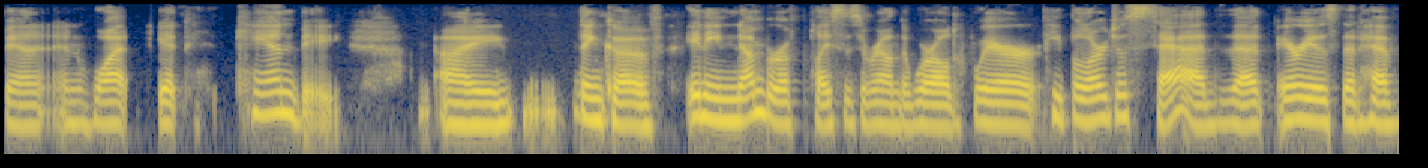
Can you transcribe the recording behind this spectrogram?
been and what it can be. I think of any number of places around the world where people are just sad that areas that have,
